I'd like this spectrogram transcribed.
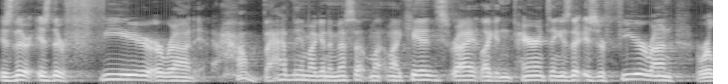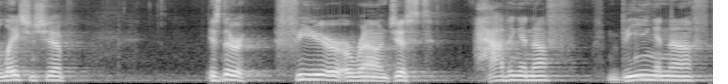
Is there, is there fear around how badly am I going to mess up my, my, kids, right? Like in parenting, is there, is there fear around a relationship? Is there fear around just having enough, being enough?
